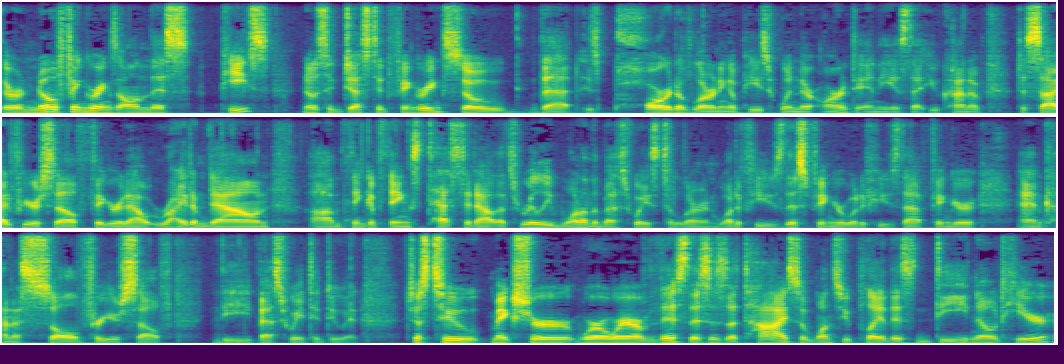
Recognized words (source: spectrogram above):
there are no fingerings on this piece, no suggested fingering. So that is part of learning a piece when there aren't any, is that you kind of decide for yourself, figure it out, write them down, um, think of things, test it out. That's really one of the best ways to learn. What if you use this finger? What if you use that finger? And kind of solve for yourself the best way to do it. Just to make sure we're aware of this, this is a tie. So once you play this D note here,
